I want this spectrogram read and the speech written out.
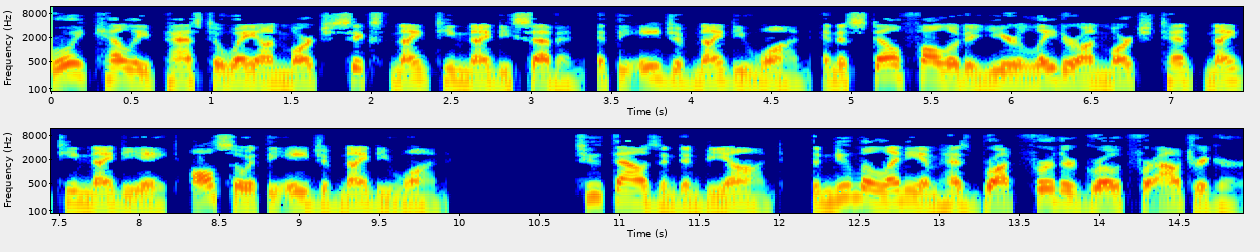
Roy Kelly passed away on March 6, 1997, at the age of 91, and Estelle followed a year later on March 10, 1998, also at the age of 91. 2000 and beyond. The new millennium has brought further growth for Outrigger,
